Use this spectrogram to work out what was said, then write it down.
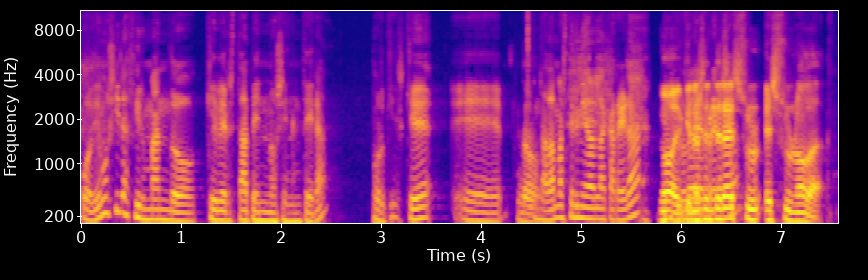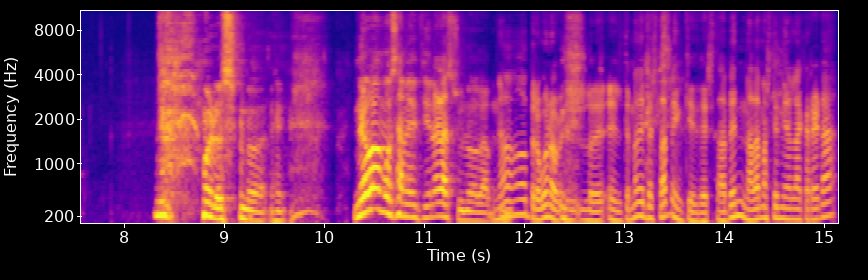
¿Podemos ir afirmando que Verstappen no se entera? Porque es que eh, nada más terminar la carrera. No, el que no se entera es su, es su noda. bueno, su noda. Eh. No vamos a mencionar a su noda. No, pero bueno, el, tema de Verstappen, que Verstappen nada más terminar la carrera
